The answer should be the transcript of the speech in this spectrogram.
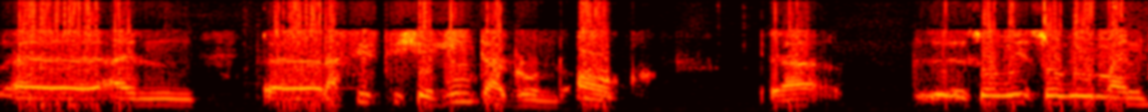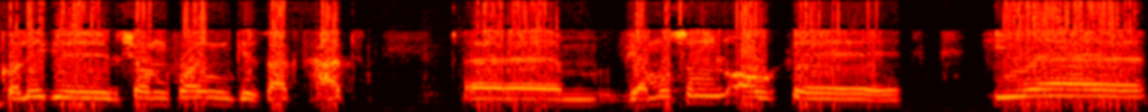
äh, einen äh, rassistischen Hintergrund auch. Ja, so wie, so wie mein Kollege schon vorhin gesagt hat, ähm, wir müssen auch äh, hier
